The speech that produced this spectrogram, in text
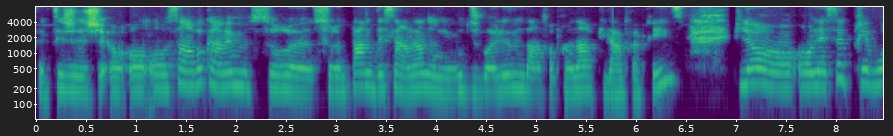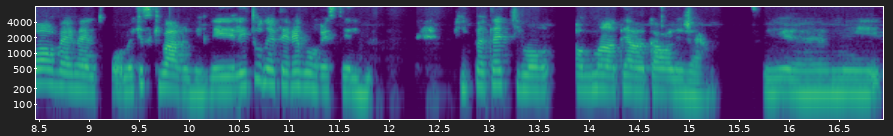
Fait que, je, je, on, on s'en va quand même sur, euh, sur une pente descendante au niveau du volume d'entrepreneurs puis d'entreprises. Puis là, on, on, essaie de prévoir 2023. Mais qu'est-ce qui va arriver? Les, les taux d'intérêt vont rester élevés. Puis peut-être qu'ils vont augmenter encore légèrement. Euh, mais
